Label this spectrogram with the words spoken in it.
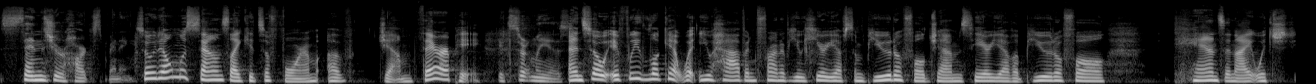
sends your heart spinning. So it almost sounds like it's a form of gem therapy. It certainly is. And so if we look at what you have in front of you here, you have some beautiful gems here. You have a beautiful tanzanite, which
